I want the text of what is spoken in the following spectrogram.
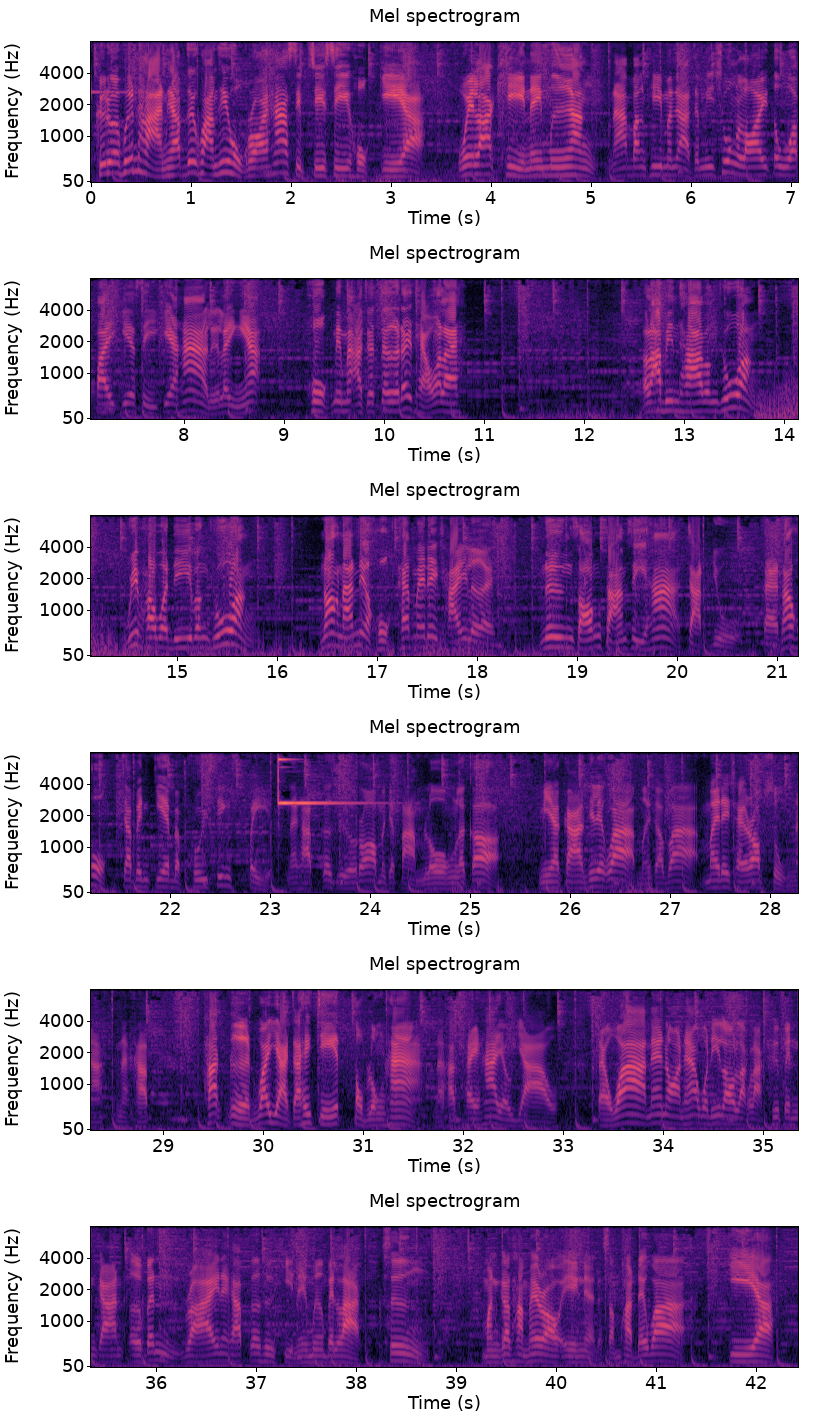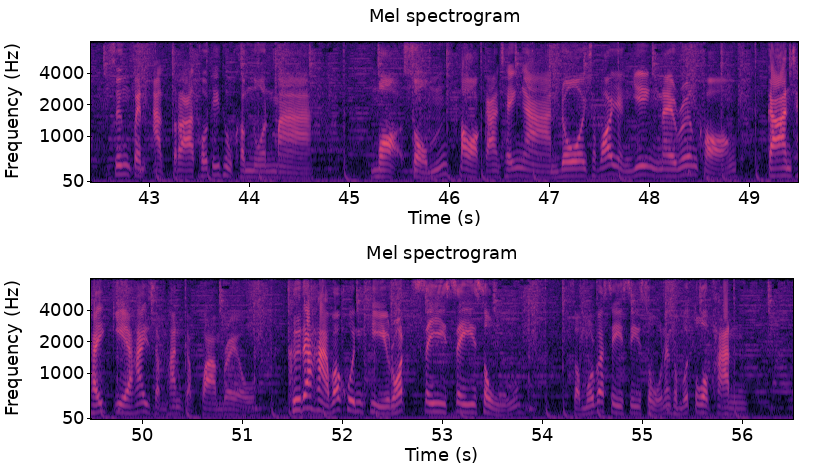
คือโดยพื้นฐานครับด้วยความที่ 650 ซีซี 6 เกียร์เวลาขี่ในเมืองนะบางทีมันอาจจะมีช่วงลอยตัวไปเกียร์ 4 เกียร์ 5 หรืออะไรอย่างเงี้ย6เนี่ยมันอาจจะเจอได้แถวอะไร รามอินทราบางช่วง วิภาวดีบางช่วง นอกนั้นเนี่ยหกแทบไม่ได้ใช้เลย 1 2 3 4 5 จัดอยู่ แต่ถ้า 6 จะเป็นเกียร์แบบ cruising speed นะครับ ก็คือรอบมันจะต่ำลง แล้วก็มีอาการที่เรียกว่าเหมือนกับว่าไม่ได้ใช้รอบสูงนักนะครับ ถ้าเกิดว่าอยากจะให้จี๊ดตบลง 5 นะครับ ใช้ 5 ยาวๆ แต่ว่าแน่นอนฮะวันนี้เราหลักๆ คือเป็นการ urban ride นะครับ ก็คือขี่ในเมืองเป็นหลัก ซึ่งมันก็ทำให้เราเองเนี่ยสัมผัสได้ว่าเกียร์ ซึ่งเป็นอัตราโทษที่ถูกคำนวณมาเหมาะสมต่อการใช้งาน โดยเฉพาะอย่างยิ่งในเรื่องของการใช้เกียร์ให้สัมพันธ์กับความเร็ว คือถ้าหากว่าคุณขี่รถ CC สูง สมมุติว่า CC สูงนะสมมติตัวพัน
